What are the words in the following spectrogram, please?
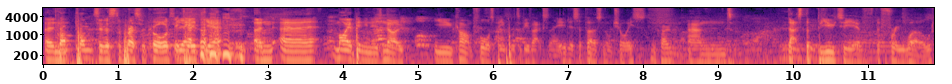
And Prom- prompted us to press record. It did, yeah. and uh, my opinion is no, you can't force people to be vaccinated. It's a personal choice, Okay. and that's the beauty of the free world.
